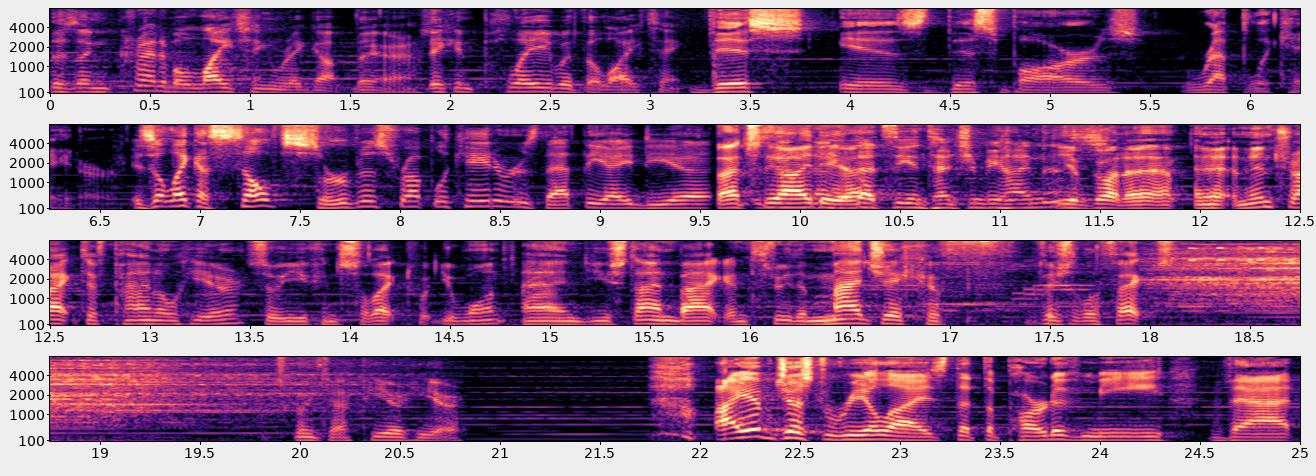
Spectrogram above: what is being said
There's an incredible lighting rig up there. They can play with the lighting. This is this bar's replicator. Is it like a self-service replicator? Is that the idea? That's Is the that- idea. That's, the intention behind this. You've got a, a- an interactive panel here, so you can select what you want, and you stand back, and through the magic of visual effects, it's going to appear here. I have just realized that the part of me that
